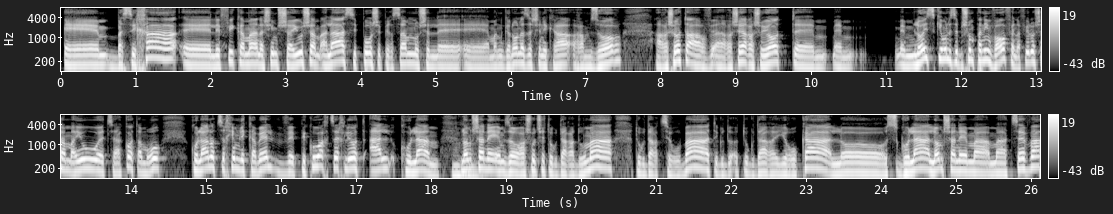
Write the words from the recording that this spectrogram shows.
Uh, בשיחה, uh, לפי כמה אנשים שהיו שם, עלה הסיפור שפרסמנו של המנגנון הזה שנקרא רמזור. הרשויות, ראשי הרשויות, uh, הם הם לא הסכימו לזה בשום פנים ואופן, אפילו שם היו צעקות, אמרו, כולנו צריכים לקבל, ופיקוח צריך להיות על כולם. Mm-hmm. לא משנה אם זו רשות שתוגדר אדומה, תוגדר צהובה, תוגדר ירוקה, לא סגולה, לא משנה מה, מה הצבע,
